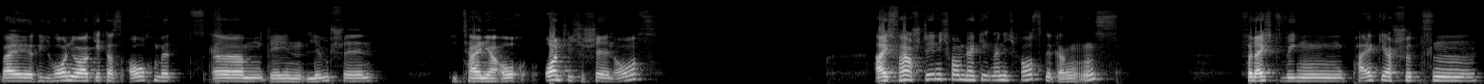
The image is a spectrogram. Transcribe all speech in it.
bei Rihornio geht das auch mit ähm, den Limschellen. Die teilen ja auch ordentliche Schellen aus. Aber ich verstehe nicht, warum der Gegner nicht rausgegangen ist. Vielleicht wegen Palkia-Schützen,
